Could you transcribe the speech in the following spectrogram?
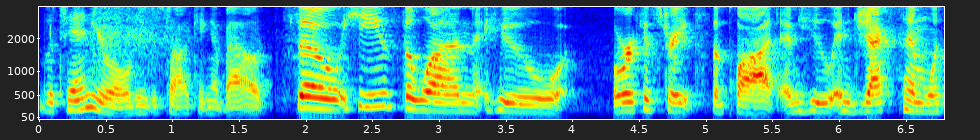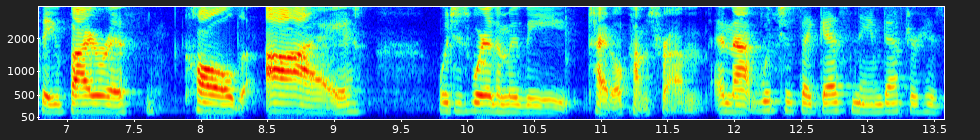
the 10 year old he was talking about? So he's the one who orchestrates the plot and who injects him with a virus called I, which is where the movie title comes from, and that's Which is, I guess, named after his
